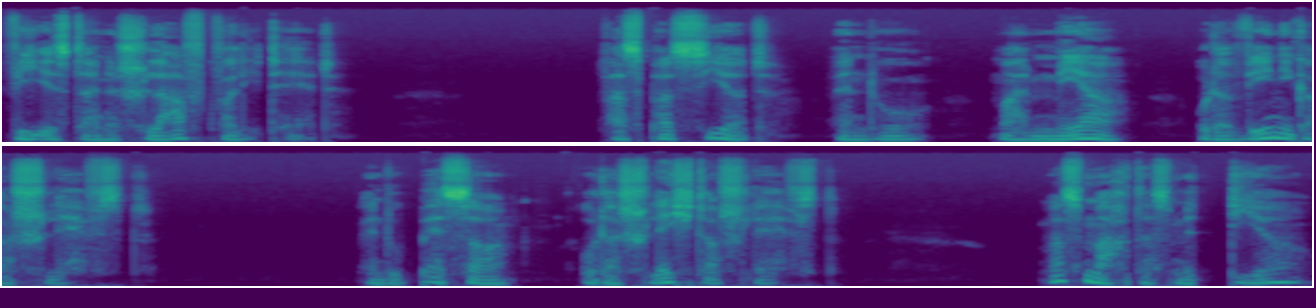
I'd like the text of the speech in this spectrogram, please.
Wie ist deine Schlafqualität? Was passiert, wenn du mal mehr oder weniger schläfst? Wenn du besser oder schlechter schläfst? Was macht das mit dir,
